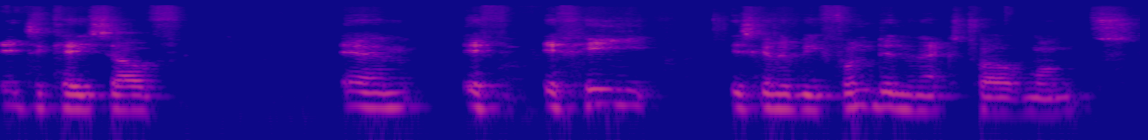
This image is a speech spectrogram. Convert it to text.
it's a case of um, if if he is going to be funding the next 12 months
